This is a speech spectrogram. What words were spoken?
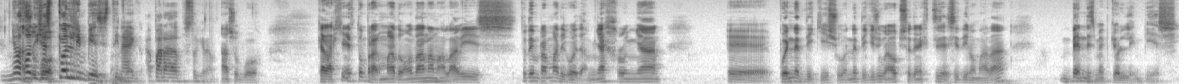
νιώθω σου ότι είχες πω. πιο λυμπίεση στην ΑΕΚ παρά στον κεραυνό. Να σου πω. Καταρχήν εκ των πραγμάτων, όταν αναλάβεις, τούτη είναι πραγματικότητα. Μια χρονιά ε, που είναι δική σου, είναι δική σου, όποιος δεν έχεις εσύ την ομάδα, μπαίνεις με πιο λίγη πίεση.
